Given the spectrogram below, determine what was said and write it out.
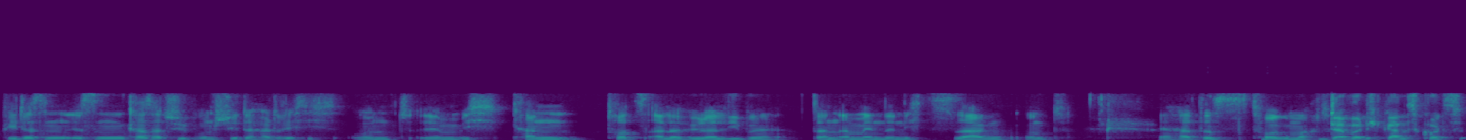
Petersen ist ein krasser Typ und steht da halt richtig. Und ähm, ich kann trotz aller Höhlerliebe dann am Ende nichts sagen. Und er hat das Tor gemacht. Da würde ich ganz kurz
